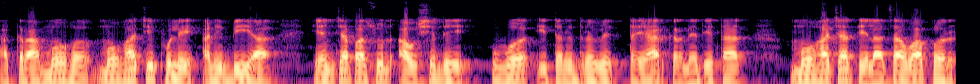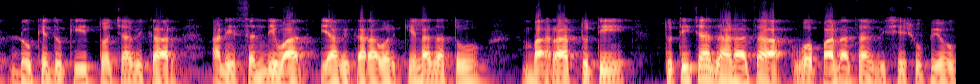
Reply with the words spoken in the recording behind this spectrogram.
अकरा मोह मोहाची फुले आणि बिया यांच्यापासून औषधे व इतर द्रव्ये तयार करण्यात येतात. मोहाच्या तेलाचा वापर डोकेदुखी त्वचा विकार आणि संधिवात या विकारावर केला जातो. बारा तुती तुतीच्या झाडाचा व पानाचा विशेष उपयोग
